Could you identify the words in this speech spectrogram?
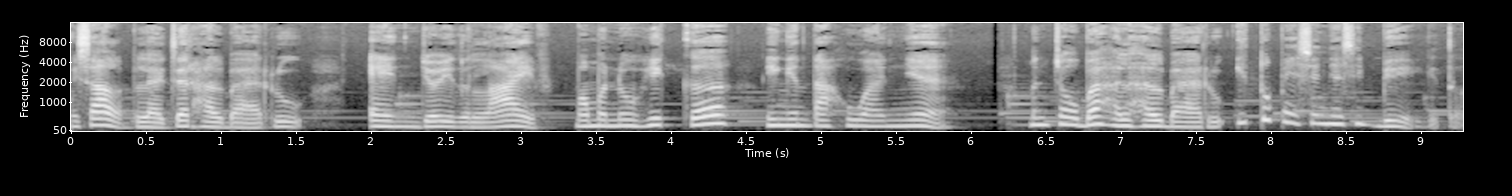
Misal, belajar hal baru, enjoy the life, memenuhi keingintahuannya. Mencoba hal-hal baru itu passionnya si B gitu.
